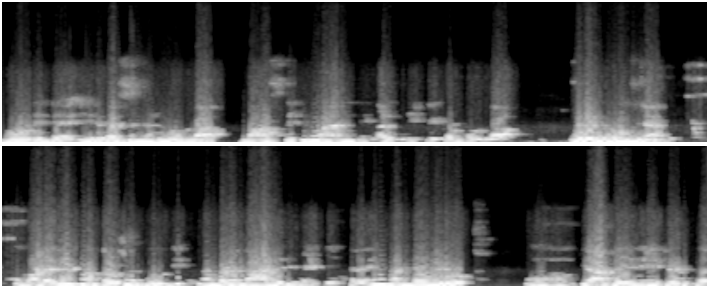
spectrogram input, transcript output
റോഡിന്റെ ഇരുവശങ്ങളിലുള്ള പ്ലാസ്റ്റിക് മാലിന്യങ്ങൾ നീക്കിക്കൊണ്ടുള്ള ഒരു പ്രോഗ്രാം. വളരെ സന്തോഷം തോന്നി. നമ്മുടെ നാടിന് വേണ്ടി ഇത്രയും നല്ല ഒരു ക്യാമ്പയിൻ ഏറ്റെടുത്ത്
